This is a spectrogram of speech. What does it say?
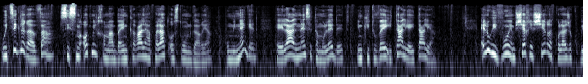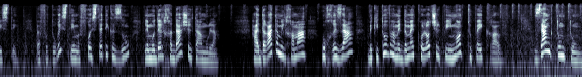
הוא הציג לראווה סיסמאות מלחמה בהן קרא להפלת אוסטרו-הונגריה, ומנגד העלה על נס את המולדת עם כיתובי איטליה, איטליה. אלו היוו המשך ישיר לקולאז' הקוביסטי, והפוטוריסטים הפכו אסתטיקה זו למודל חדש של תעמולה. האדרת המלחמה הוכרזה בכיתוב המדמה קולות של פעימות תופי קרב. זנג טומטום.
